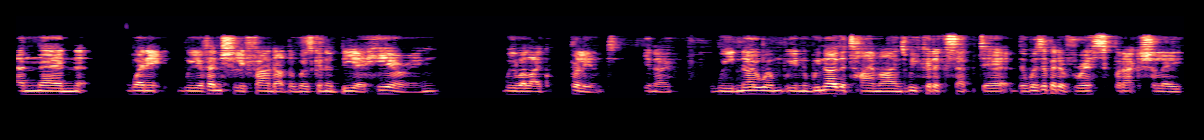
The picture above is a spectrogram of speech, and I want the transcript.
And then when it we eventually found out there was going to be a hearing, we were like, brilliant, you know, we know when we, we know the timelines, we could accept it. There was a bit of risk, but actually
